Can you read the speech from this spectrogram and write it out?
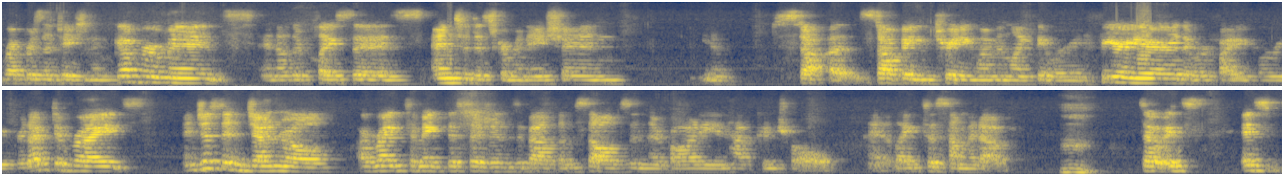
representation in government and other places, end to discrimination, you know, stop, uh, stopping treating women like they were inferior. They were fighting for reproductive rights and just in general, a right to make decisions about themselves and their body and have control. I'd like to sum it up. Mm. So it's it's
